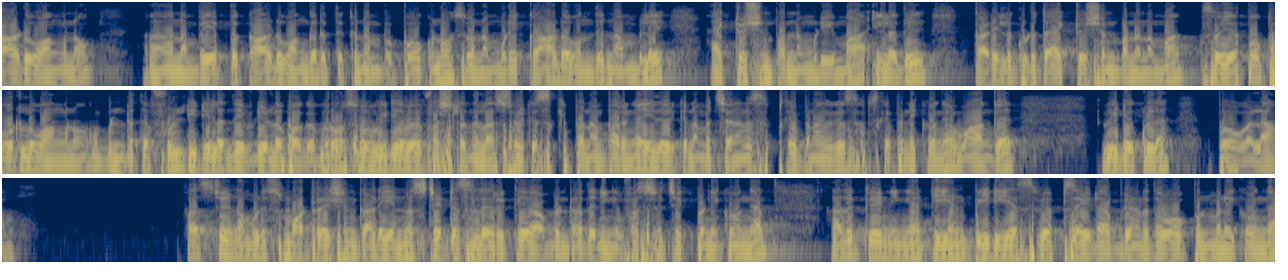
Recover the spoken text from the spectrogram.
கார்டு வாங்கணும்? நம்ம எப்போ கார்டு வாங்குறதுக்கு நம்ம போகணும்? ஸோ நம்முடைய கார்டை வந்து நம்மளே ஆக்டிவேஷன் பண்ண முடியுமா? இல்லது கடையில் கொடுத்து ஆக்டிவேஷன் பண்ணணுமா? ஸோ எப்போ பொருள் வாங்கணும் அப்படின்றத ஃபுல் டீட்டெயில் இந்த வீடியோவில் பார்க்க போகிறோம் ஸோ வீடியோவை ஃபஸ்ட்லேருந்து லாஸ்ட் வரைக்கும் ஸ்கிப் பண்ண பாருங்கள் இது வரைக்கும் நம்ம சேனலை சப்ஸ்கிரைப் பண்ணதுக்கு சப்ஸ்கிரைப் பண்ணிக்கோங்க. வாங்க வீடியோக்குள்ளே போகலாம். ஃபஸ்ட்டு நம்மளுடைய ஸ்மார்ட் ரேஷன் கார்டு என்ன ஸ்டேட்டஸில் இருக்குது அப்படின்றத நீங்கள் ஃபஸ்ட்டு செக் பண்ணிக்கோங்க. அதுக்கு நீங்கள் டிஎன்பிடிஎஸ் வெப்சைட் அப்படின்றத ஓப்பன் பண்ணிக்கோங்க.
